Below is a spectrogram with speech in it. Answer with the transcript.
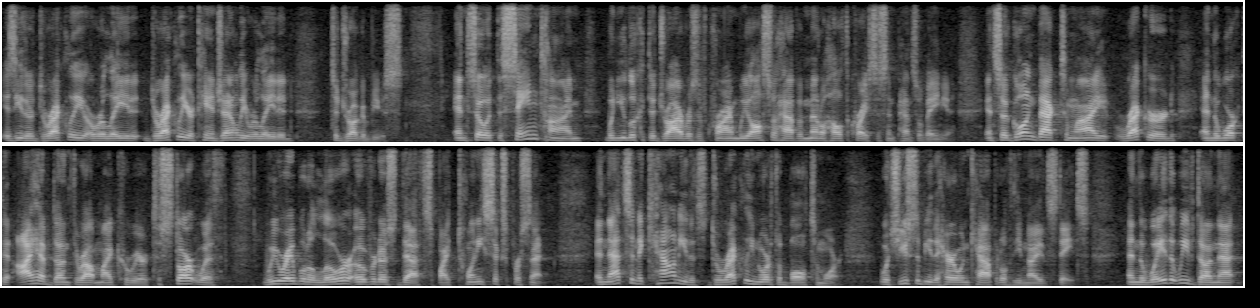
is either directly or related, directly or tangentially related to drug abuse. And so at the same time, when you look at the drivers of crime, we also have a mental health crisis in Pennsylvania. And so going back to my record and the work that I have done throughout my career, to start with, we were able to lower overdose deaths by 26%. And that's in a county that's directly north of Baltimore, which used to be the heroin capital of the United States. And the way that we've done that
